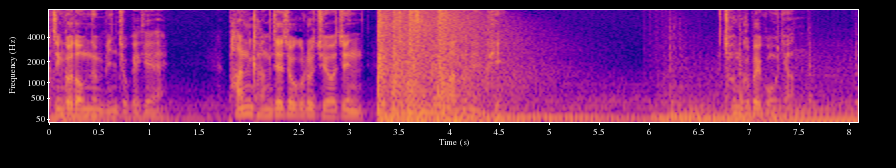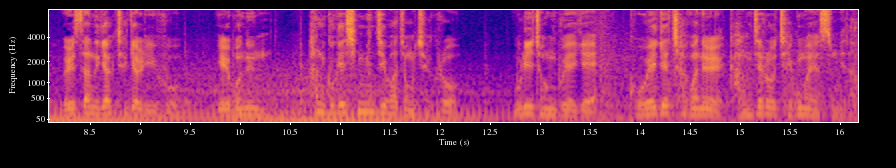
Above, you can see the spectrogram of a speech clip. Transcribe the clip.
가진 것 없는 민족에게 반강제적으로 쥐어진 1300만 원의 빚. 1905년 을사늑약 체결 이후 일본은 한국의 식민지화 정책으로 우리 정부에게 고액의 차관을 강제로 제공하였습니다.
